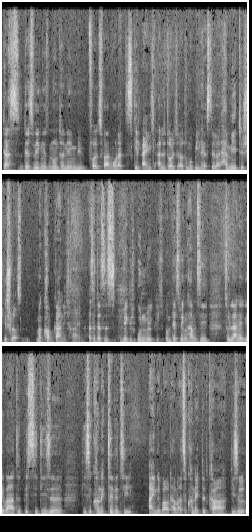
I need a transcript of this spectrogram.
Das, deswegen ist ein Unternehmen wie Volkswagen, oder das gilt eigentlich alle deutsche Automobilhersteller, hermetisch geschlossen. Man kommt gar nicht rein. Also das ist wirklich unmöglich. Und deswegen haben sie so lange gewartet, bis sie diese, diese Connectivity eingebaut haben, also Connected Car, diese,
